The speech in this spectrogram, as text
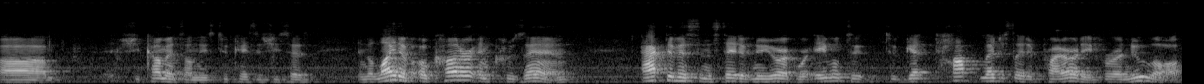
um, she comments on these two cases. She says, in the light of O'Connor and Cruzan, activists in the state of New York were able to, to get top legislative priority for a new law,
